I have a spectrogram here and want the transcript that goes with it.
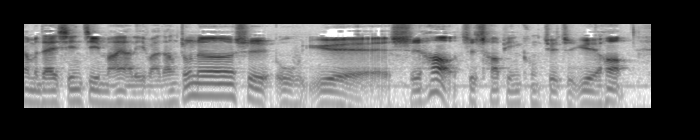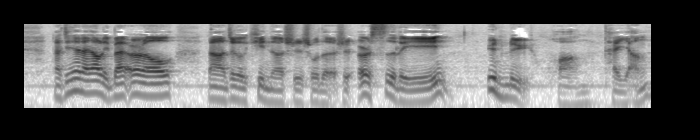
那么在星际玛雅历法当中呢，是五月十号，是超频孔雀之月哈。那今天来到礼拜二哦，那这个 key 呢是说的是二四零韵律黄太阳。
